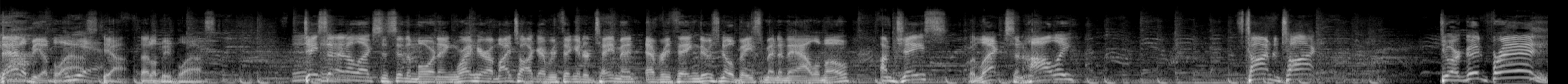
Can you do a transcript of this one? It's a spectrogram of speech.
That'll be a blast. Yeah. Yeah, that'll be a blast. Mm-hmm. Jason and Alexis in the morning, right here on My Talk Everything Entertainment, everything. There's no basement in the Alamo. I'm Jace with Lex and Holly. It's time to talk to our good friend.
